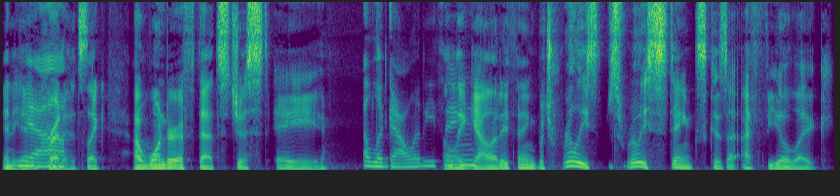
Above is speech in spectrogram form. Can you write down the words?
in the Yeah. end credits. Like, I wonder if that's just a, A legality thing. a legality thing, which really, just really stinks because I, I feel like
